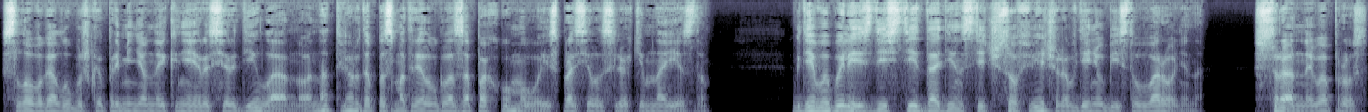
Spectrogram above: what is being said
Слово «голубушка», примененное к ней, рассердило, но она твердо посмотрела в глаза Пахомову и спросила с легким наездом. «Где вы были с десяти до одиннадцати часов вечера в день убийства Воронина?» «Странный вопрос».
